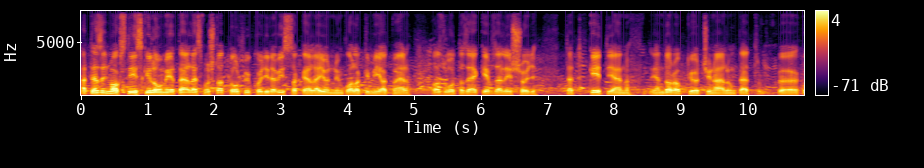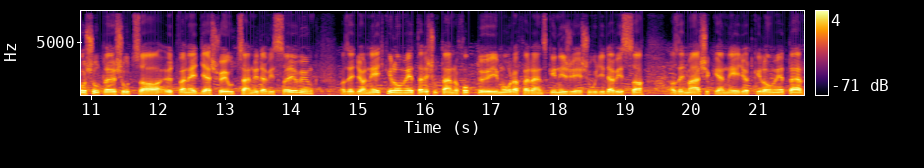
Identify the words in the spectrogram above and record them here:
Hát ez egy max 10 kilométer lesz, most attól függ, hogy ide vissza kell lejönnünk valaki miatt, mert az volt az elképzelés, hogy tehát két ilyen, ilyen darabkört csinálunk, tehát Kossuth Lajos utca, 51-es főutcán ide visszajövünk, az egy olyan 4 kilométer, és utána Fogtői, Móra Ferenc, Kinizsi és úgy ide-vissza, az egy másik ilyen 4-5 kilométer,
